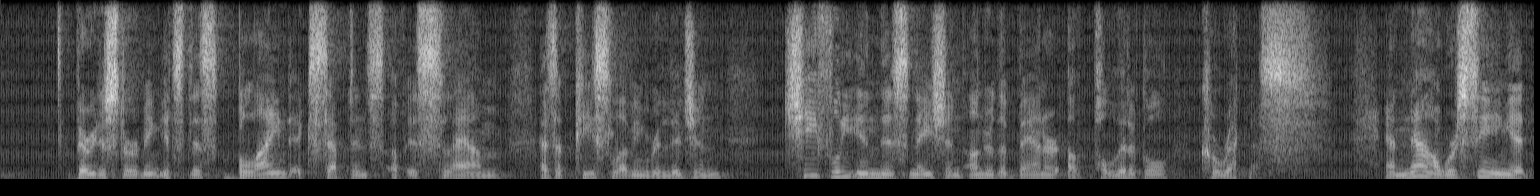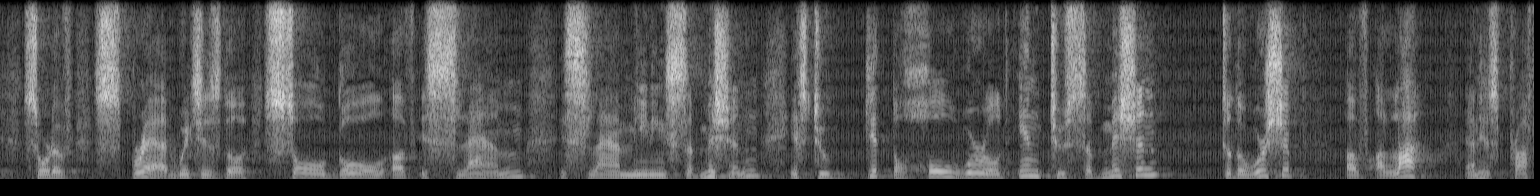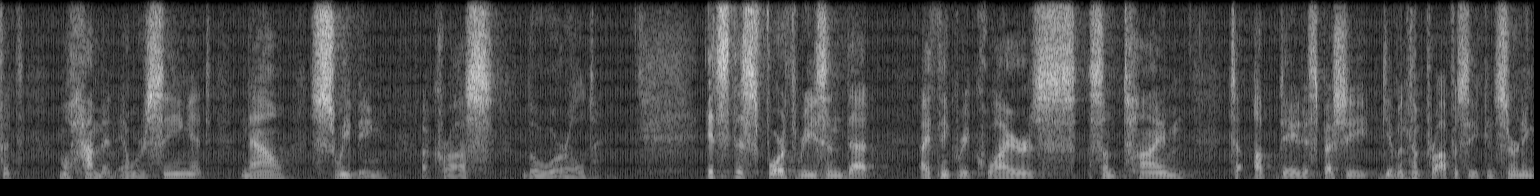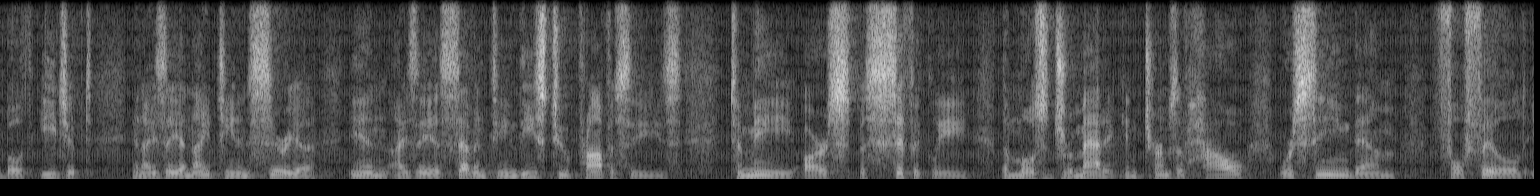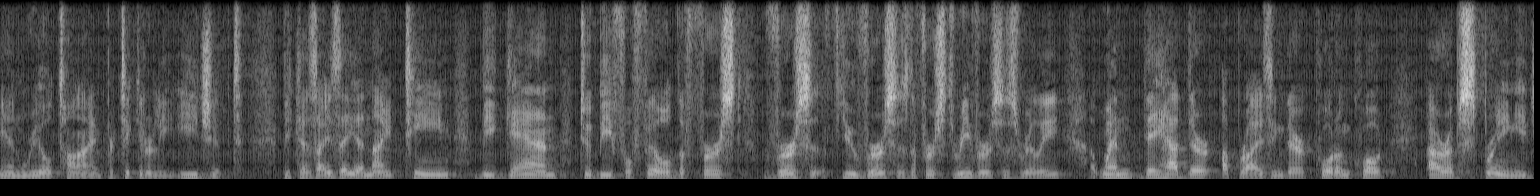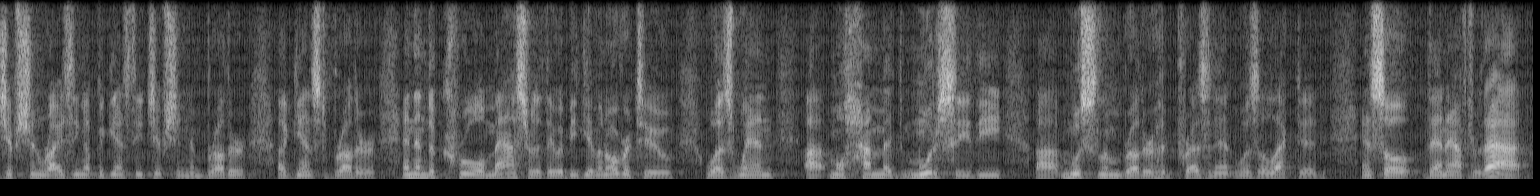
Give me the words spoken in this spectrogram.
very disturbing, it's this blind acceptance of Islam as a peace loving religion, chiefly in this nation under the banner of political correctness. And now we're seeing it sort of spread, which is the sole goal of Islam. Islam meaning submission. It's to get the whole world into submission to the worship of Allah and His Prophet Muhammad. And we're seeing it now sweeping across the world. It's this fourth reason that I think requires some time to update, especially given the prophecy concerning both Egypt in Isaiah 19 and Syria in Isaiah 17. These two prophecies, to me, are specifically the most dramatic in terms of how we're seeing them fulfilled in real time, particularly Egypt because Isaiah 19 began to be fulfilled the first verse, few verses, the first three verses really, when they had their uprising, their quote unquote Arab Spring, Egyptian rising up against Egyptian and brother against brother. And then the cruel master that they would be given over to was when uh, Mohammed Mursi, the uh, Muslim Brotherhood president, was elected. And so then after that,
